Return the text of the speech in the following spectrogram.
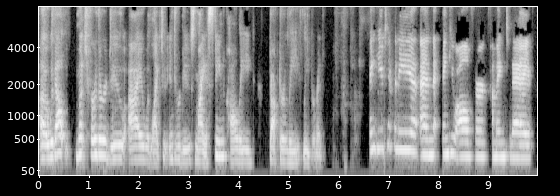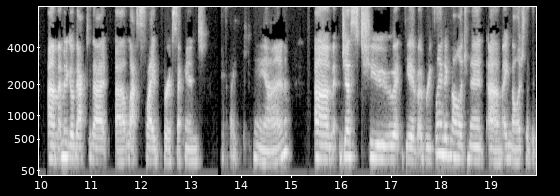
Uh, without much further ado, I would like to introduce my esteemed colleague, Dr. Leigh Lieberman. Thank you, Tiffany. And thank you all for coming today. Um, I'm going to go back to that uh, last slide for a second, if I can. Um, just to give a brief land acknowledgement, um, I acknowledge that the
